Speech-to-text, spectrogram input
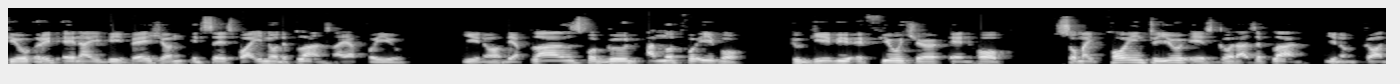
you read NIV version, it says, For I know the plans I have for you. You know, they are plans for good and not for evil, to give you a future and hope. So my point to you is God has a plan. You know, God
